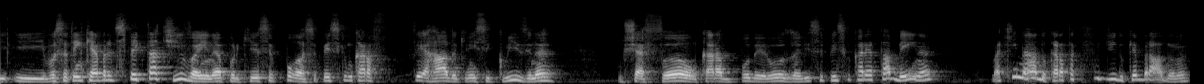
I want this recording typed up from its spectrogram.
E, e você tem quebra de expectativa aí, né? Porque você, pô, você pensa que um cara ferrado que nem esse Chris, né? Um chefão, um cara poderoso ali, você pensa que o cara ia estar bem, né? Mas que nada, o cara tá fudido, quebrado, né?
